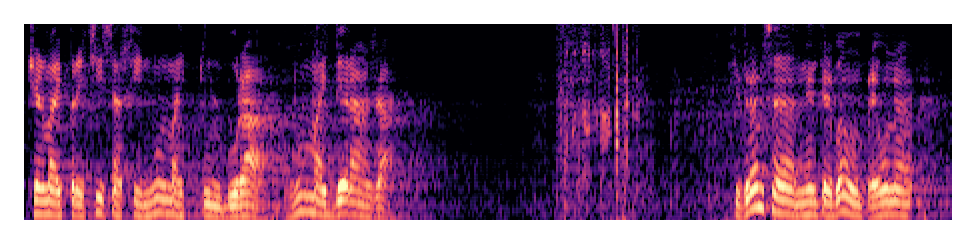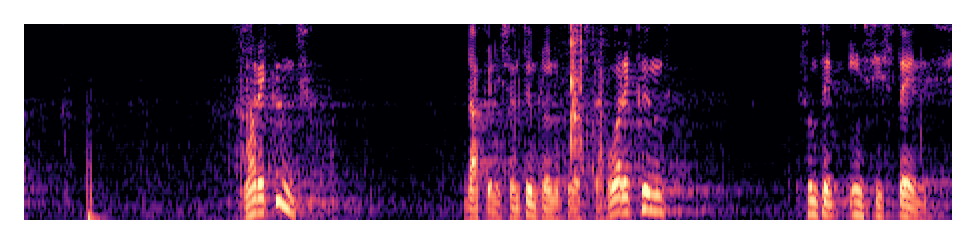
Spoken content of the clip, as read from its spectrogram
Cel mai precis ar fi nu-l mai tulbura, nu-l mai deranja. Și vrem să ne întrebăm împreună, oare când, dacă ni se întâmplă lucrul ăsta, oare când suntem insistenți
